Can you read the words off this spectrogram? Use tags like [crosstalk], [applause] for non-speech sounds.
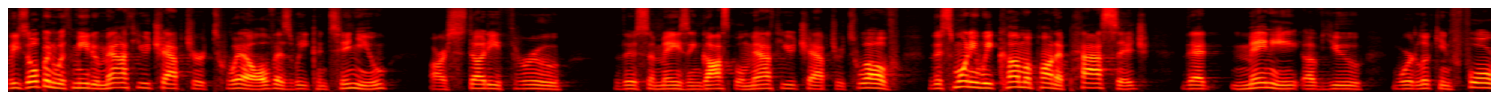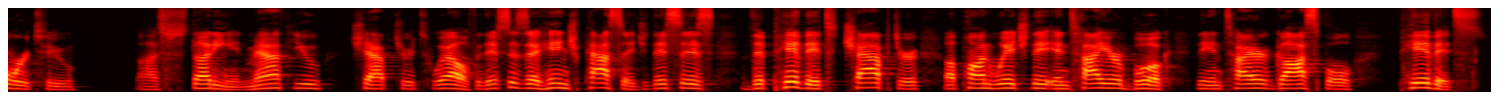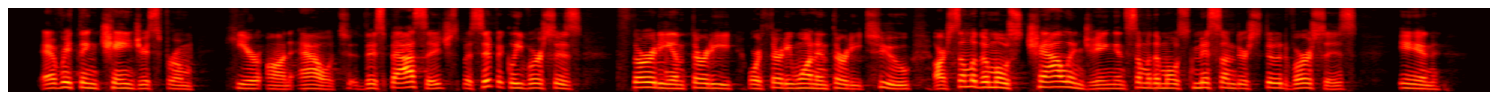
Please open with me to Matthew chapter 12 as we continue our study through this amazing gospel. Matthew chapter 12. This morning we come upon a passage that many of you were looking forward to uh, studying. Matthew chapter 12. This is a hinge passage. This is the pivot chapter upon which the entire book, the entire gospel pivots. Everything changes from here on out. This passage, specifically verses 30 and 30 or 31 and 32 are some of the most challenging and some of the most misunderstood verses in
